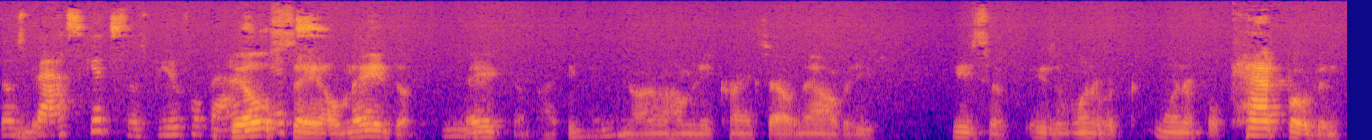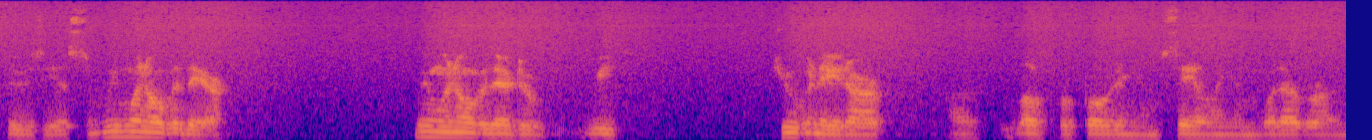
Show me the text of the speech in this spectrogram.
Those baskets, those beautiful baskets. Bill Sale made them. Mm. Made them. I think you know, I don't know how many cranks out now, but he's he's a he's a wonderful wonderful catboat enthusiast, and we went over there. We went over there to rejuvenate our love for boating and sailing and whatever, and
